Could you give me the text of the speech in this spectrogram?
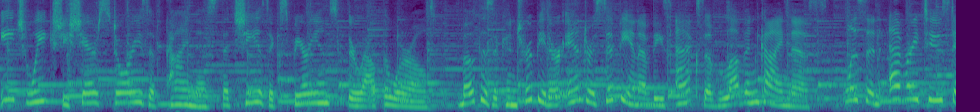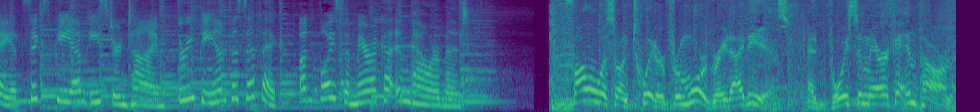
Each week, she shares stories of kindness that she has experienced throughout the world, both as a contributor and recipient of these acts of love and kindness. Listen every Tuesday at 6 p.m. Eastern Time, 3 p.m. Pacific on Voice America Empowerment. Follow us on Twitter for more great ideas at Voice America Empowerment.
